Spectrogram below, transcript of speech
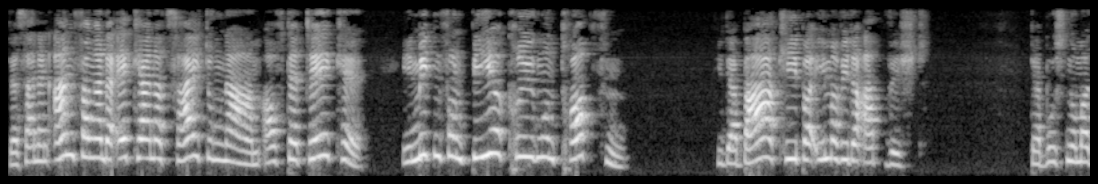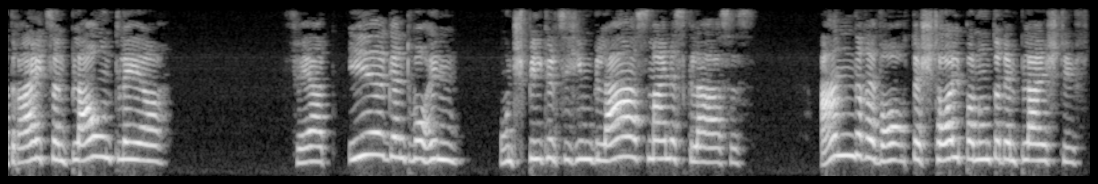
der seinen Anfang an der Ecke einer Zeitung nahm, auf der Theke, inmitten von Bierkrügen und Tropfen, die der Barkeeper immer wieder abwischt. Der Bus Nummer 13, blau und leer, fährt irgendwohin und spiegelt sich im Glas meines Glases. Andere Worte stolpern unter dem Bleistift,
